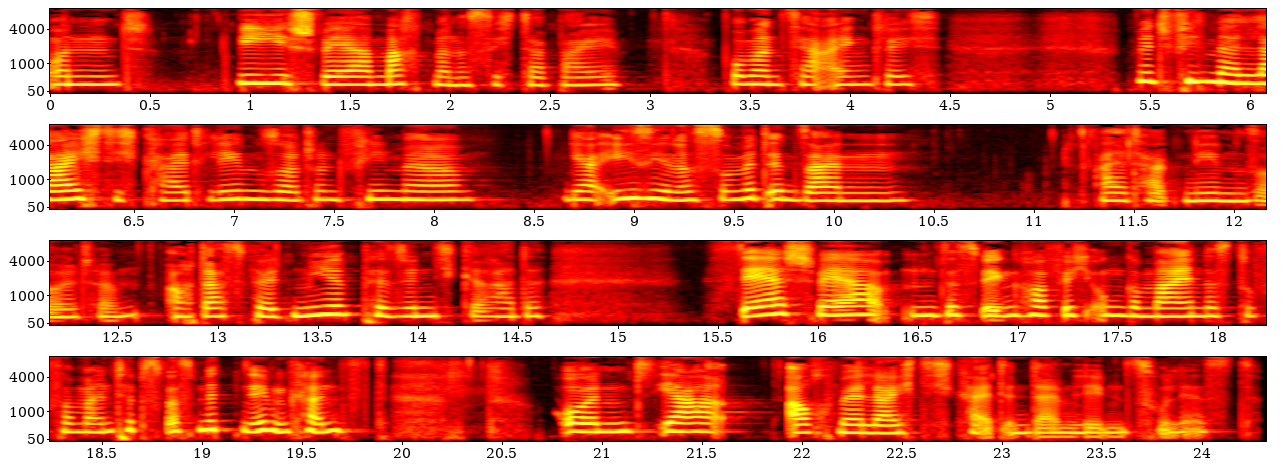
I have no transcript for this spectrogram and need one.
und wie schwer macht man es sich dabei, wo man es ja eigentlich mit viel mehr Leichtigkeit leben sollte und viel mehr ja, Easiness so mit in seinen Alltag nehmen sollte. Auch das fällt mir persönlich gerade sehr schwer und deswegen hoffe ich ungemein, dass du von meinen Tipps was mitnehmen kannst und ja, auch mehr Leichtigkeit in deinem Leben zulässt.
